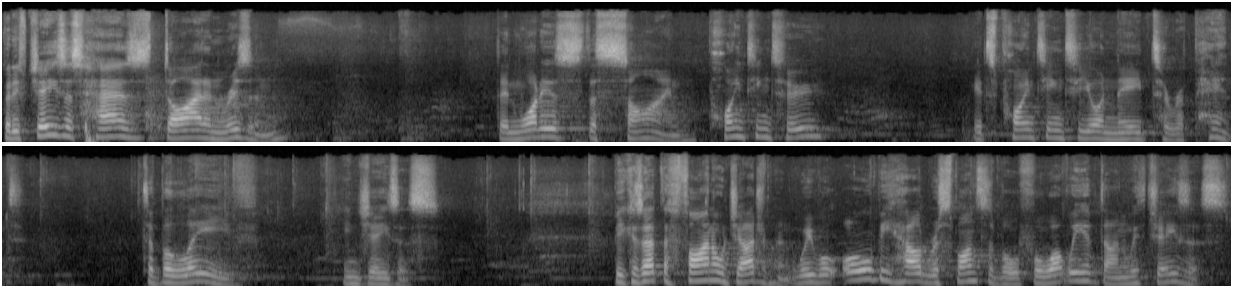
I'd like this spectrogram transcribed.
But if Jesus has died and risen, then what is the sign pointing to? It's pointing to your need to repent, to believe in Jesus. Because at the final judgment, we will all be held responsible for what we have done with Jesus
